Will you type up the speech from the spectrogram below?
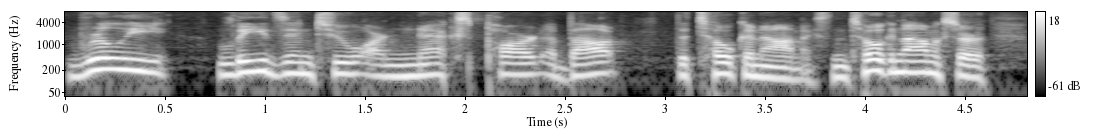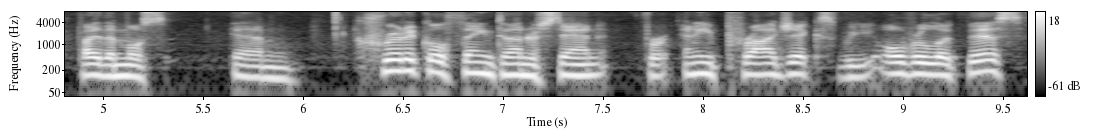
really leads into our next part about the tokenomics. And tokenomics are probably the most um, critical thing to understand for any projects. We overlook this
